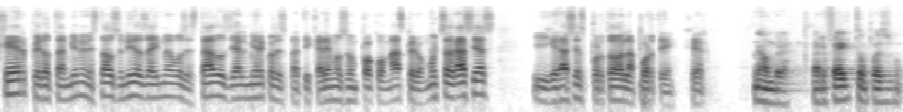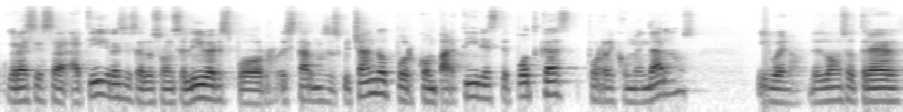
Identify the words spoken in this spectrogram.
Ger, pero también en Estados Unidos hay nuevos estados. Ya el miércoles platicaremos un poco más, pero muchas gracias y gracias por todo el aporte, Ger. No, hombre, perfecto. Pues gracias a, ti, gracias a los Once Livers por estarnos escuchando, por compartir este podcast, por recomendarnos. Y bueno, les vamos a traer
